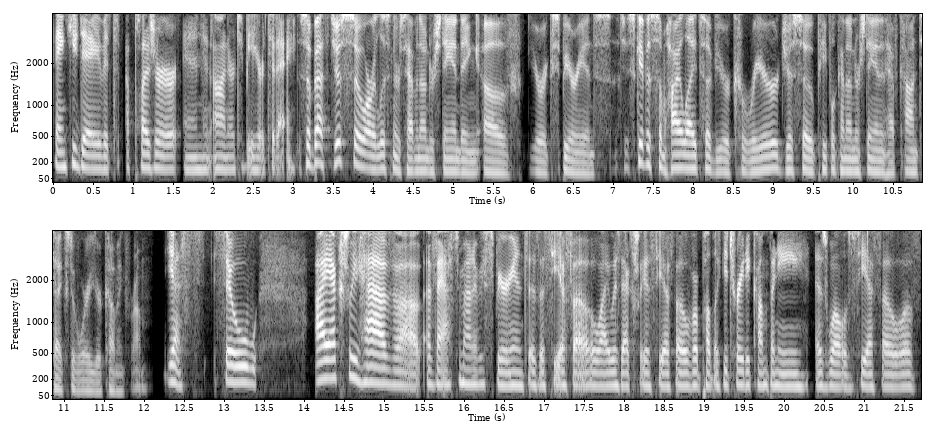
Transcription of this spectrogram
Thank you, Dave. It's a pleasure and an honor to be here today. So, Beth, just so our listeners have an understanding of your experience, just give us some highlights of your career, just so people can understand and have context of where you're coming from. Yes. So, I actually have uh, a vast amount of experience as a CFO. I was actually a CFO of a publicly traded company, as well as CFO of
